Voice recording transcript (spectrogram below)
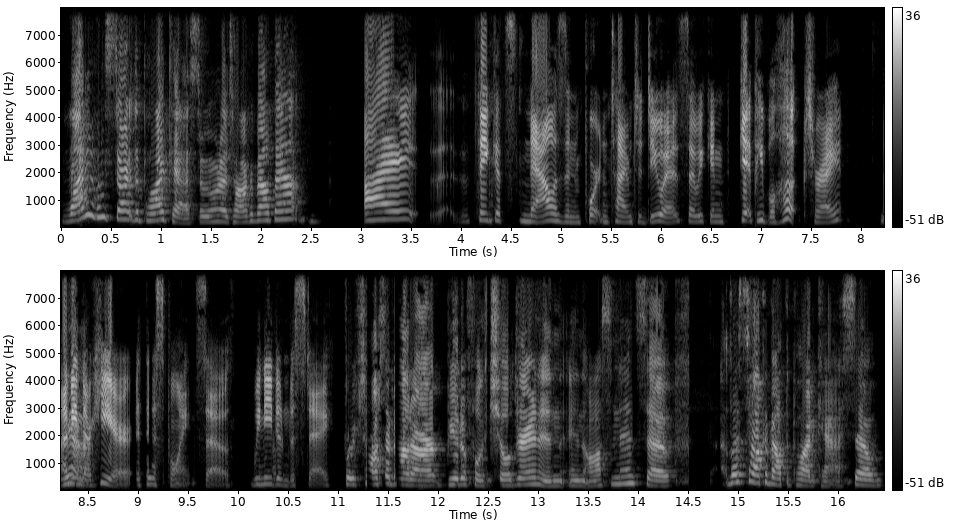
why did we start the podcast? Do we want to talk about that? I think it's now is an important time to do it so we can get people hooked, right? I mean, they're here at this point, so we need them to stay. We've talked about our beautiful children and, and awesomeness. So let's talk about the podcast. So,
